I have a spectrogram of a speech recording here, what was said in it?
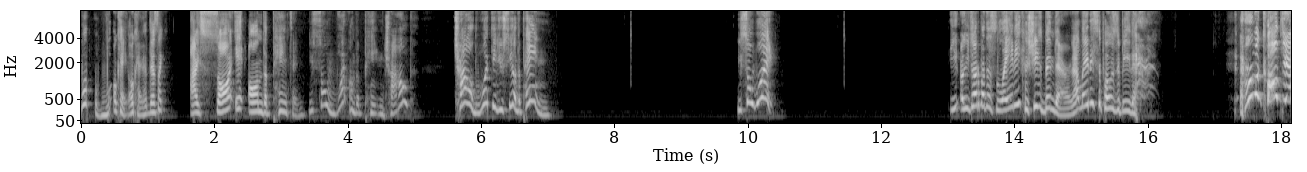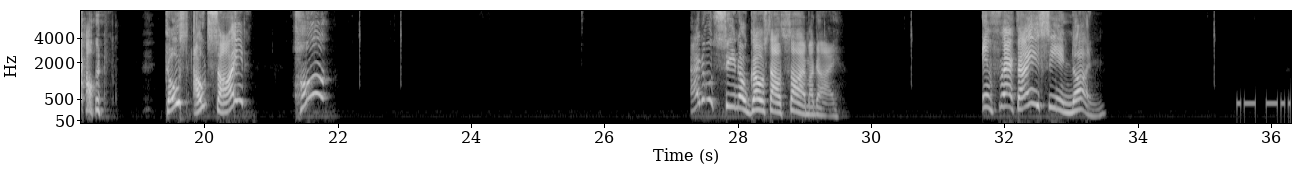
What? Okay, okay. There's like I saw it on the painting. You saw what on the painting, child? Child, what did you see on the painting? You saw what? Are you talking about this lady? Because she's been there. That lady's supposed to be there. Everyone calm down. Ghost outside? Huh? I don't see no ghost outside, my guy. In fact, I ain't seeing nothing.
